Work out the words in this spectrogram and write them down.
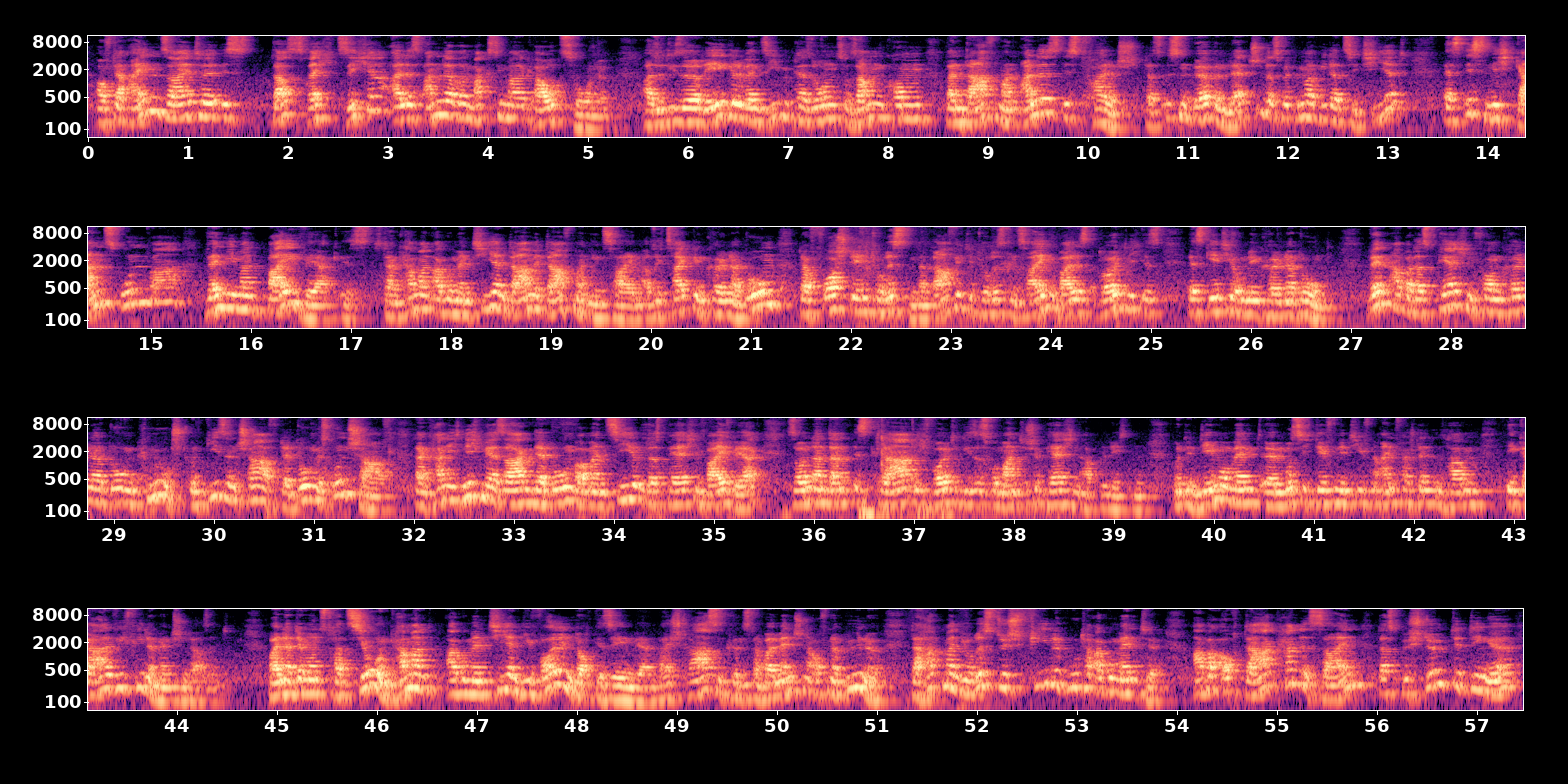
Auf der einen Seite ist das recht sicher, alles andere maximal Grauzone. Also diese Regel, wenn sieben Personen zusammenkommen, dann darf man alles, ist falsch. Das ist ein Urban Legend, das wird immer wieder zitiert. Es ist nicht ganz unwahr, wenn jemand Beiwerk ist, dann kann man argumentieren, damit darf man ihn zeigen. Also ich zeige den Kölner Dom, davor stehen Touristen, dann darf ich die Touristen zeigen, weil es deutlich ist, es geht hier um den Kölner Dom. Wenn aber das Pärchen vom Kölner Dom knutscht und die sind scharf, der Dom ist unscharf, dann kann ich nicht mehr sagen, der Dom war mein Ziel und das Pärchen Beiwerk, sondern dann ist klar, ich wollte dieses romantische Pärchen ablichten. Und in dem Moment äh, muss ich definitiv ein Einverständnis haben, egal wie viele Menschen da sind. Bei einer Demonstration kann man argumentieren, die wollen doch gesehen werden, bei Straßenkünstlern, bei Menschen auf einer Bühne. Da hat man juristisch viele gute Argumente. Aber auch da kann es sein, dass bestimmte Dinge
